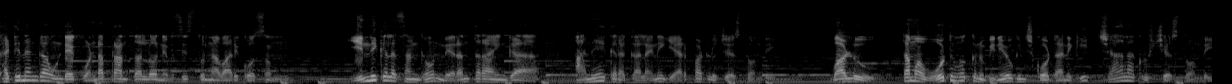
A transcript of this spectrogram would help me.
కఠినంగా ఉండే కొండ ప్రాంతాల్లో నివసిస్తున్న వారి కోసం ఎన్నికల సంఘం నిరంతరాయంగా అనేక రకాలైన ఏర్పాట్లు చేస్తోంది. వాళ్ళు తమ ఓటు హక్కును వినియోగించుకోవటానికి చాలా కృషి చేస్తోంది.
